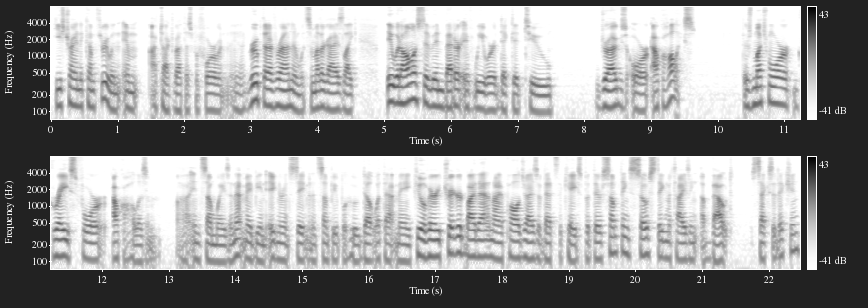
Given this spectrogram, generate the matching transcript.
He's trying to come through, and, and I've talked about this before in a group that I've run and with some other guys. Like, it would almost have been better if we were addicted to drugs or alcoholics. There's much more grace for alcoholism uh, in some ways, and that may be an ignorant statement, and some people who have dealt with that may feel very triggered by that, and I apologize if that's the case. But there's something so stigmatizing about sex addiction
